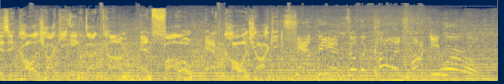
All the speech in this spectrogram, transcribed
Visit collegehockeyinc.com and follow at college hockey. Champions of the college hockey world!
